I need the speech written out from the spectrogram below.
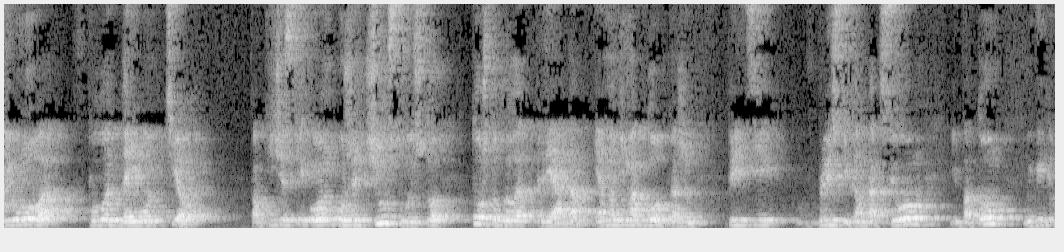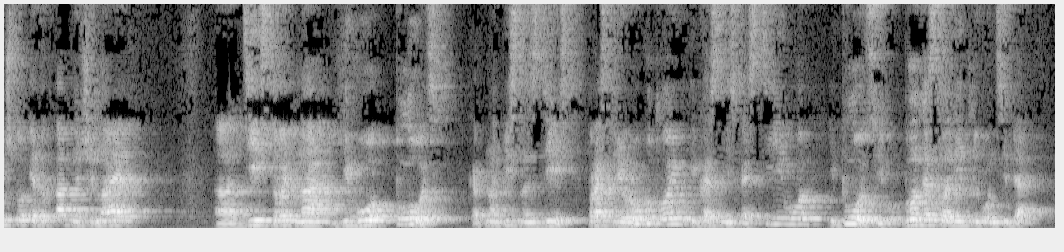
Иова вплоть до его тела. Фактически он уже чувствует, что то, что было рядом, и оно не могло, скажем, перейти в близкий контакт с Иовом, и потом мы видим, что этот ад начинает а, действовать на его плоть, как написано здесь. «Простри руку твою и коснись кости его, и плоть его, благословит ли он тебя».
